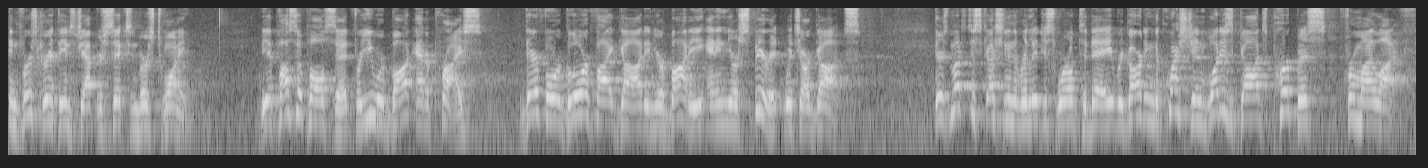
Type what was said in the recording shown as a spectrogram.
In 1 Corinthians chapter 6 and verse 20, the apostle Paul said, "For you were bought at a price, therefore glorify God in your body and in your spirit which are God's." There's much discussion in the religious world today regarding the question, what is God's purpose for my life?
